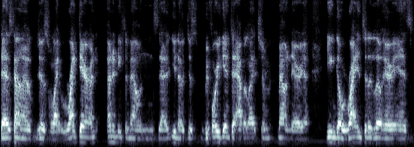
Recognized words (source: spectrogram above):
that's kind of just like right there un- underneath the mountains that you know just before you get into appalachian mountain area you can go right into the little area and it's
